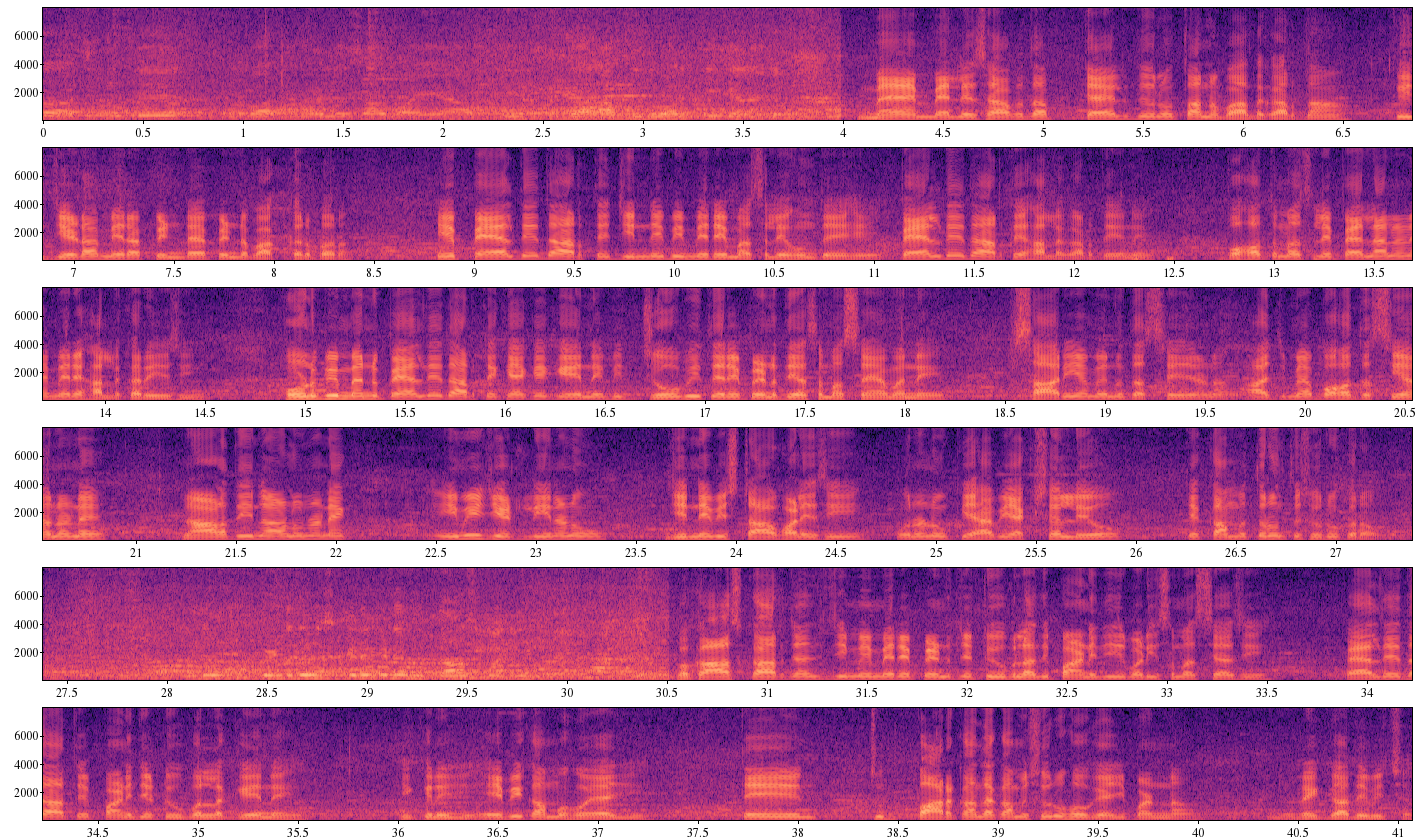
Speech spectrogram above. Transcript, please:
ਅੱਜ ਤੁਹਾਡੇ ਦਰਬਾਰ ਐਮਐਲਏ ਸਾਹਿਬ ਆਏ ਹੈ ਆਪਣੀ ਸਰਕਾਰ ਆਪਕੇ ਦਰਬਾਰ ਕੀ ਕਹਿਣਾ ਚਾਹੁੰਦੇ ਮੈਂ ਐਮਐਲਏ ਸਾਹਿਬ ਦਾ ਤਹਿ ਦਿਲੋਂ ਧੰਨਵਾਦ ਕਰਦਾ ਕਿ ਜਿਹੜਾ ਮੇਰਾ ਪਿੰਡ ਹੈ, ਪਿੰਡ ਵਾਕਰਪੁਰ ਇਹ ਪਹਿਲ ਦੇ ਆਧਾਰ ਤੇ ਜਿੰਨੇ ਵੀ ਮੇਰੇ ਮਸਲੇ ਹੁੰਦੇ ਇਹ, ਪਹਿਲ ਦੇ ਆਧਾਰ ਤੇ ਹੱਲ ਕਰਦੇ ਨੇ। ਬਹੁਤ ਮਸਲੇ ਪਹਿਲਾਂ ਇਹਨਾਂ ਨੇ ਮੇਰੇ ਹੱਲ ਕਰੇ ਸੀ। ਹੁਣ ਵੀ ਮੈਨੂੰ ਪਹਿਲ ਦੇ ਆਧਾਰ ਤੇ ਕਹਿ ਕੇ ਗਏ ਨੇ ਵੀ ਜੋ ਵੀ ਤੇਰੇ ਪਿੰਡ ਦੀਆਂ ਸਮੱਸਿਆਵਾਂ ਨੇ, ਸਾਰੀਆਂ ਮੈਨੂੰ ਦੱਸੇ ਜਾਣ। ਅੱਜ ਮੈਂ ਬਹੁਤ ਦੱਸੀਆਂ ਉਹਨਾਂ ਨੇ। ਨਾਲ ਦੀ ਨਾਲ ਉਹਨਾਂ ਨੇ ਇਮੀਡੀਏਟਲੀ ਇਹਨਾਂ ਨੂੰ ਜਿੰਨੇ ਵੀ ਸਟਾਫ ਵਾਲੇ ਸੀ, ਉਹਨਾਂ ਨੂੰ ਕਿਹਾ ਵੀ ਐਕਸ਼ਨ ਲਿਓ ਤੇ ਕੰਮ ਤੁਰੰਤ ਸ਼ੁਰੂ ਕਰਾਓ। ਪਿੰਡ ਦੇ ਵਿੱਚ ਕਿਹੜੇ ਕਿਹੜੇ ਵਿਕਾਸ ਕਾਰਜ ਹੋਏ ਵਿਕਾਸ ਕਾਰਜਾਂ 'ਚ ਜਿਵੇਂ ਮੇਰੇ ਪਿੰਡ 'ਚ ਟਿਊਬਲਾਂ ਦੀ ਪਾਣੀ ਦੀ ਬੜੀ ਸਮੱਸਿਆ ਸੀ। ਪਹਿਲ ਦੇ ਆਧਾਰ ਤੇ ਪਾਣੀ ਦੇ ਟਿਊਬਲ ਲੱਗੇ ਨੇ, ਠੀਕ ਨੇ ਜੀ? ਇਹ ਵੀ ਕੰਮ ਹੋਇਆ ਜੀ। ਤੇ ਜੋ ਪਾਰਕਾਂ ਦਾ ਕੰਮ ਸ਼ੁਰੂ ਹੋ ਗਿਆ ਜੀ ਬਣਨਾ, ਰੇਗਾ ਦੇ ਵਿੱਚ।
